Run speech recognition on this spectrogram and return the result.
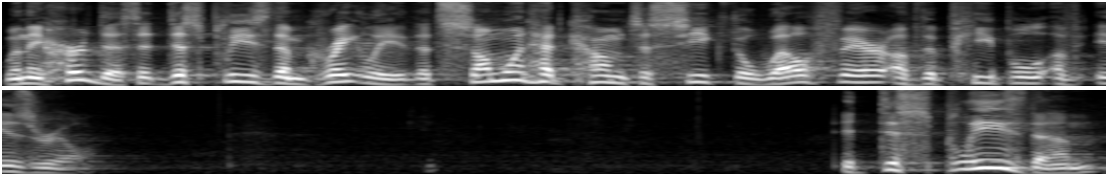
When they heard this, it displeased them greatly that someone had come to seek the welfare of the people of Israel. It displeased them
